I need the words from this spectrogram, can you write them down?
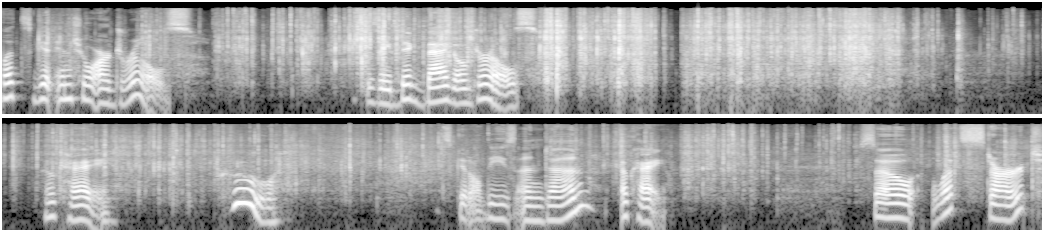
Let's get into our drills. Is a big bag of drills. Okay. Whew Let's get all these undone. Okay. So let's start.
